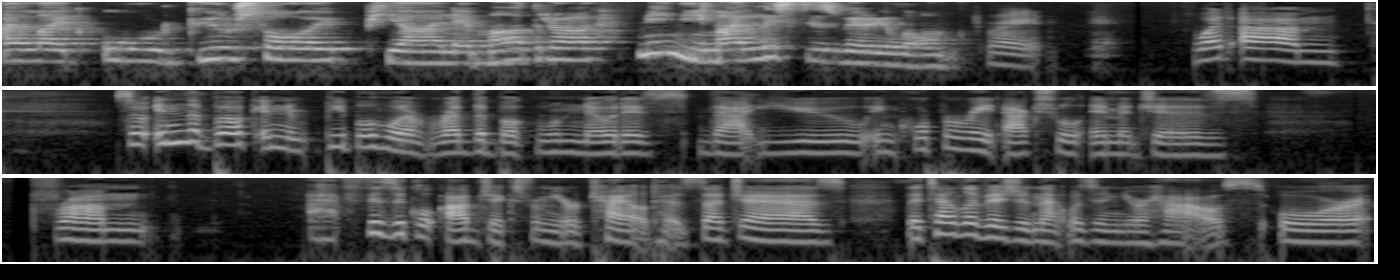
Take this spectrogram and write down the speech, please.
I like Uğur Gürsoy, Piyale Madra. Many. My list is very long. Right. What um so in the book, and people who have read the book will notice that you incorporate actual images from uh, physical objects from your childhood, such as the television that was in your house, or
